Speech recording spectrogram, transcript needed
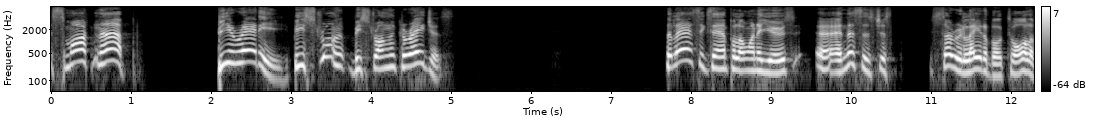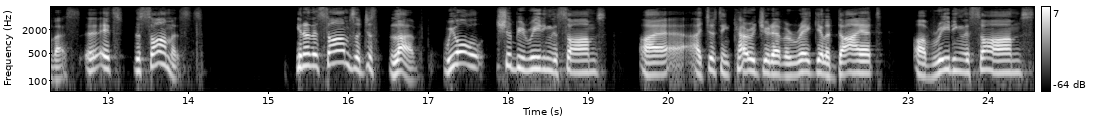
smarten up. Be ready. Be strong. Be strong and courageous. The last example I want to use, uh, and this is just so relatable to all of us, uh, it's the psalmists. You know, the Psalms are just loved. We all should be reading the Psalms. I, I just encourage you to have a regular diet of reading the Psalms,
